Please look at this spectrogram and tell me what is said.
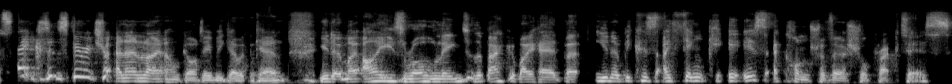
sex and spiritual?" And I'm like, "Oh god, here we go again." You know, my eyes rolling to the back of my head. But you know, because I think it is a controversial practice,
